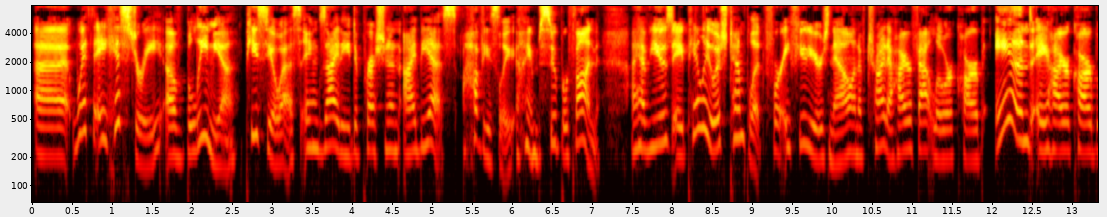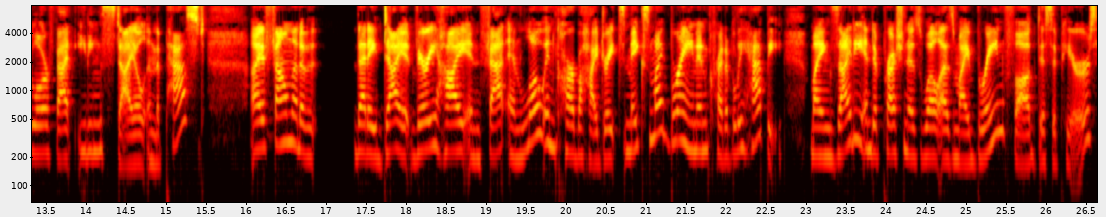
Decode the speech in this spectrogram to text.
Uh, with a history of bulimia, PCOS, anxiety, depression, and IBS. Obviously, I am super fun. I have used a paleoish template for a few years now and have tried a higher fat, lower carb, and a higher carb, lower fat eating style in the past. I have found that a that a diet very high in fat and low in carbohydrates makes my brain incredibly happy. My anxiety and depression as well as my brain fog disappears,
